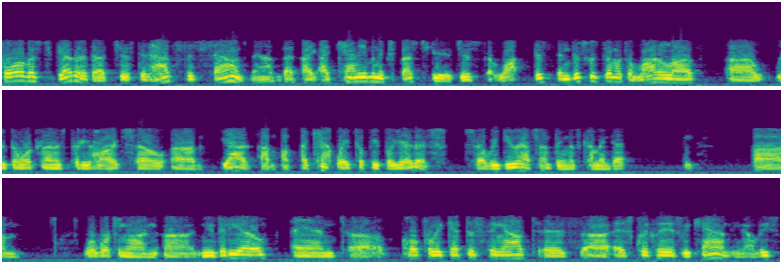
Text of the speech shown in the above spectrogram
four of us together that just it has this sound, man, that I, I can't even express to you. Just a lot. This and this was done with a lot of love. Uh, we've been working on this pretty hard, so um, yeah, I'm, I'm- I can't wait till people hear this. So we do have something that's coming down. Um, we're working on uh, new video and uh, hopefully get this thing out as uh, as quickly as we can. You know, at least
